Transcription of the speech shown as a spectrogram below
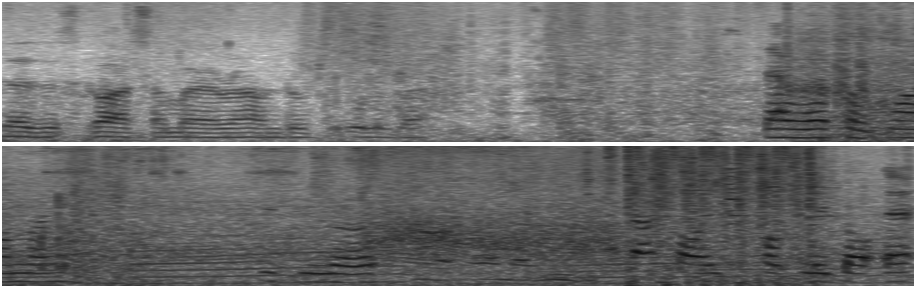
There's a scar somewhere around all of us. There wasn't one though. If you look, that guy's probably got it.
